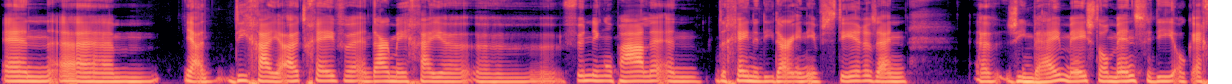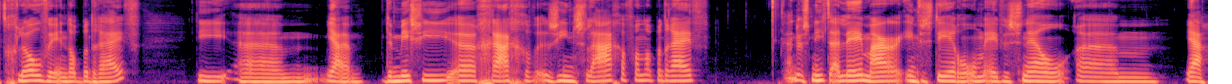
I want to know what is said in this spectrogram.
En ehm, ja, die ga je uitgeven en daarmee ga je uh, funding ophalen. En degene die daarin investeren zijn, uh, zien wij, meestal mensen die ook echt geloven in dat bedrijf. Die um, ja, de missie uh, graag zien slagen van dat bedrijf. En dus niet alleen maar investeren om even snel um, ja,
